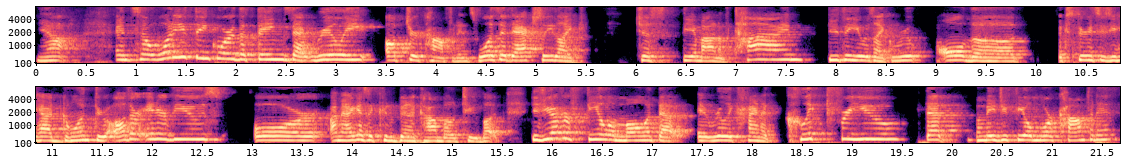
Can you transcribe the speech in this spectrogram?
Yeah. And so what do you think were the things that really upped your confidence? Was it actually like just the amount of time? Do you think it was like all the experiences you had going through other interviews? Or, I mean, I guess it could have been a combo too, but did you ever feel a moment that it really kind of clicked for you that made you feel more confident?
